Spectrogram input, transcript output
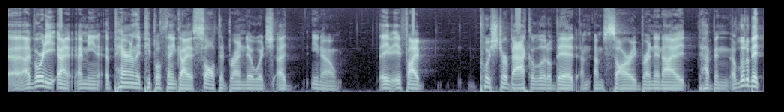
uh, I've already. I, I, mean, apparently people think I assaulted Brenda, which I, you know, if I pushed her back a little bit, I'm, I'm sorry. Brenda and I have been a little bit.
